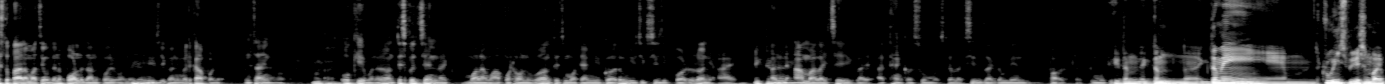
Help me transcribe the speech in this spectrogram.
यस्तो पारामा चाहिँ हुँदैन पढ्न जानु पऱ्यो भनेर म्युजिक अनि मैले कहाँ पढ्ने अनि ओके भनेर अनि त्यसपछि चाहिँ लाइक मलाई उहाँ पठाउनु भयो अनि त्यसपछि म त्यहाँ गएर म्युजिक स्युजिक पढेर अनि आएँ। अनि आमालाई चाहिँ like I thank so much क्या like she is like the main part like to motivate एकदम एकदम एकदमै ट्रु इन्सपिरेसन भयो।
